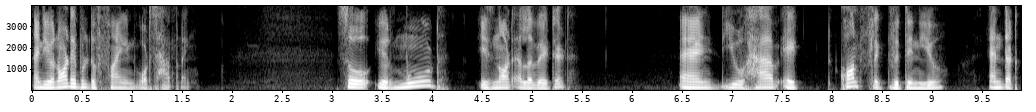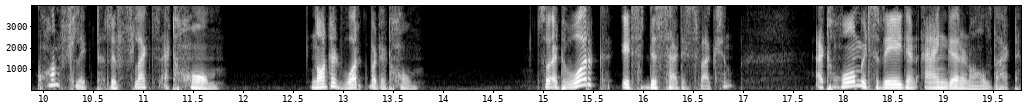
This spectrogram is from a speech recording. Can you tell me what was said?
And you're not able to find what's happening. So your mood is not elevated, and you have a conflict within you and that conflict reflects at home, not at work, but at home. So at work, it's dissatisfaction. At home, it's rage and anger and all that.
